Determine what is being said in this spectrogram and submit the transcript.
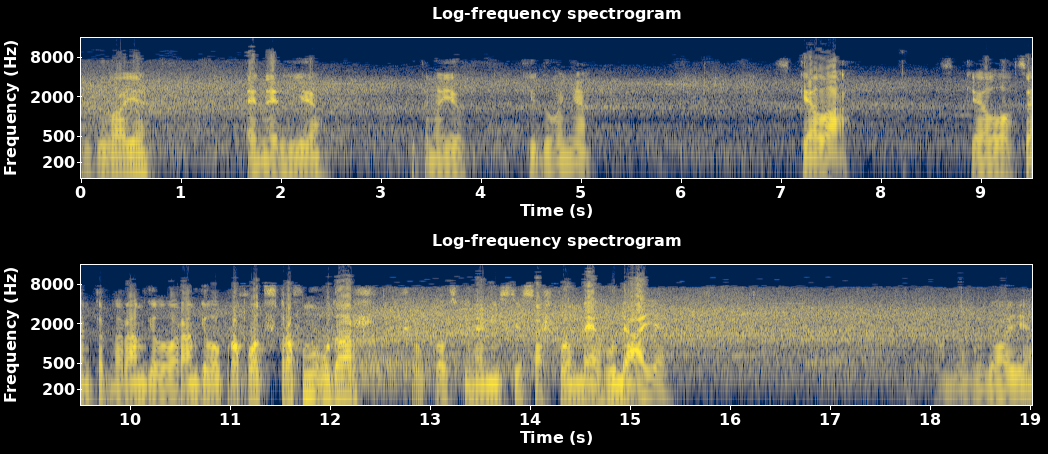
вибиває. Енергія. Виконує вкидування. Скела. Скела в центр на Рангелова. Рангелов проход в штрафну удар. Шовковський на місці. Сашко не гуляє. Сашко не гуляє.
